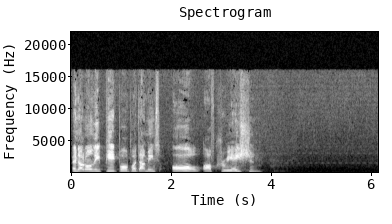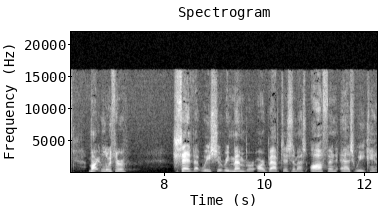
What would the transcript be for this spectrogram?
And not only people, but that means all of creation. Martin Luther said that we should remember our baptism as often as we can.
